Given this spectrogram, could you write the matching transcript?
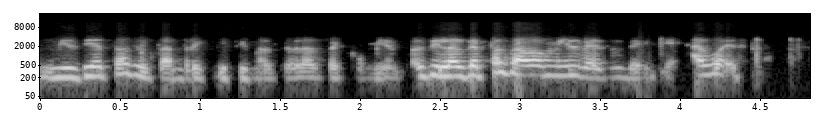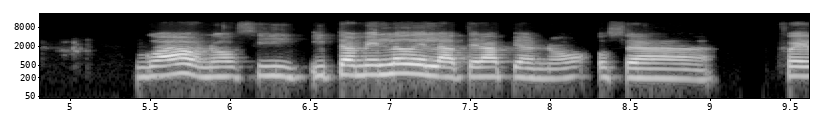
mis dietas están riquísimas, yo las recomiendo. Así las he pasado mil veces de que hago esto, Wow, no, sí. Y también lo de la terapia, ¿no? O sea, fue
